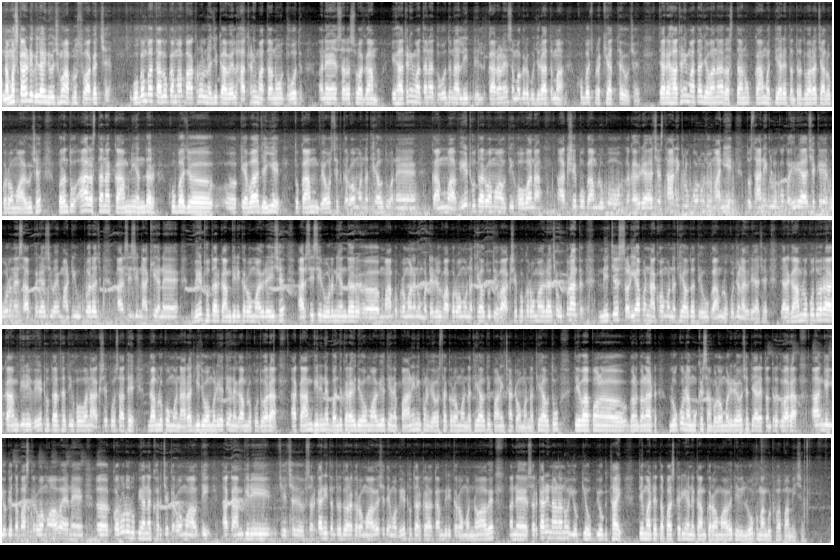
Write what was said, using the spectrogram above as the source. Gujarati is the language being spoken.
નમસ્કાર ડીબીલાઈ ન્યૂઝમાં આપનું સ્વાગત છે. ગોગંબા તાલુકામાં બાકરોલ નજીક આવેલ હાથણી માતાનો ધોધ અને સરસવા ગામ એ હાથણી માતાના ધોધના લીધે કારણે સમગ્ર ગુજરાતમાં ખૂબ જ પ્રખ્યાત થયું છે. ત્યારે હાથણી માતા જવાના રસ્તાનું કામ અત્યારે તંત્ર દ્વારા ચાલુ કરવામાં આવ્યું છે. પરંતુ આ રસ્તાના કામની અંદર ખૂબ જ કહેવા જઈએ તો કામ વ્યવસ્થિત કરવામાં નથી આવતું અને કામમાં વેઠ ઉતારવામાં આવતી હોવાના આક્ષેપો ગામ લોકો લગાવી રહ્યા છે. સ્થાનિક લોકોનું જો માનીએ તો સ્થાનિક લોકો કહી રહ્યા છે કે રોડને સાફ કર્યા સિવાય માટી ઉપર જ આરસીસી નાખી અને વેઠ ઉતાર કામગીરી કરવામાં આવી રહી છે. આરસીસી રોડની અંદર માપ પ્રમાણેનું મટીરિયલ વાપરવામાં નથી આવતું તેવા આક્ષેપો કરવામાં આવી રહ્યા છે. ઉપરાંત નીચે સળિયા પણ નાખવામાં નથી આવતા તેવું ગામ લોકો જણાવી રહ્યા છે. ત્યારે ગામ લોકો દ્વારા આ કામગીરી વેઠ ઉતાર થતી હોવાના આક્ષેપો સાથે ગામ લોકોમાં નારાજગી જોવા મળી હતી અને ગામ લોકો દ્વારા આ કામગીરીને બંધ કરાવી દેવામાં આવી હતી. અને પાણીની પણ વ્યવસ્થા કરવામાં નથી આવતી, પાણી છાંટવામાં નથી આવતું, તેવા પણ ગણગણાટ લોકોના મુખે સાંભળવા મળી રહ્યો છે. ત્યારે તંત્ર દ્વારા આ અંગે યોગ્ય તપાસ કરવામાં આવે અને કરોડો રૂપિયાના ખર્ચે કરવામાં આવતી આ કામગીરી જે છે, સરકારી તંત્ર દ્વારા કરવામાં આવે છે, તેમાં વેઠ ઉતાર કામગીરી કરવામાં ન આવે અને સરકારી નાણાંનો યોગ્ય ઉપયોગ થાય તે માટે તપાસ કરી અને કામ કરવામાં આવે તેવી લોક માંગ ઉઠવા પામી છે.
